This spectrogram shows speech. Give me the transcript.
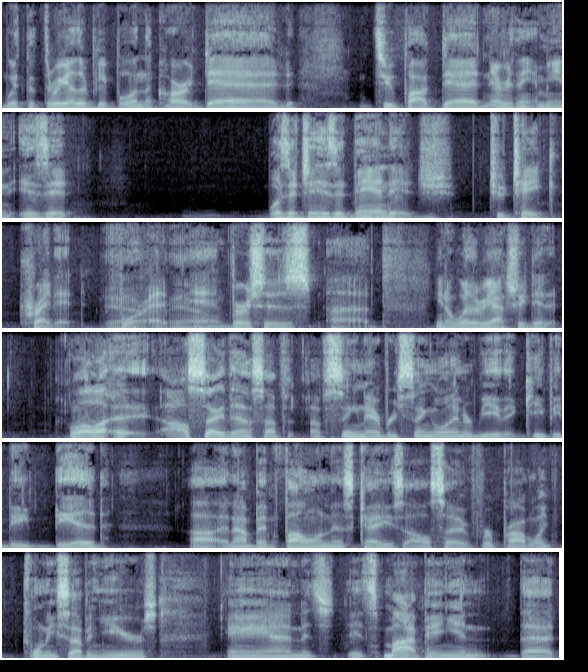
with the three other people in the car dead, Tupac dead, and everything. I mean, is it was it to his advantage to take credit yeah, for it, yeah. and versus uh, you know whether he actually did it? Well, I, will say this: I've I've seen every single interview that Keefe D did, uh, and I've been following this case also for probably twenty seven years, and it's it's my opinion that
